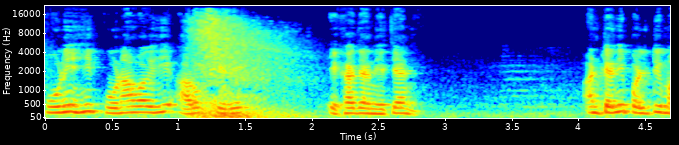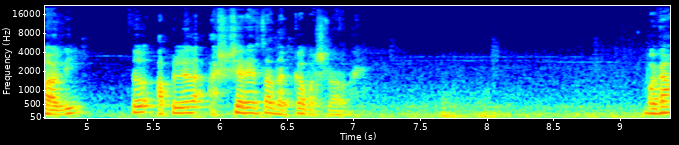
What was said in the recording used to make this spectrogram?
कोणीही कोणावरही आरोप केले एखाद्या नेत्याने आणि त्यांनी पलटी मारली तर आपल्याला आश्चर्याचा धक्का बसणार नाही. बघा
